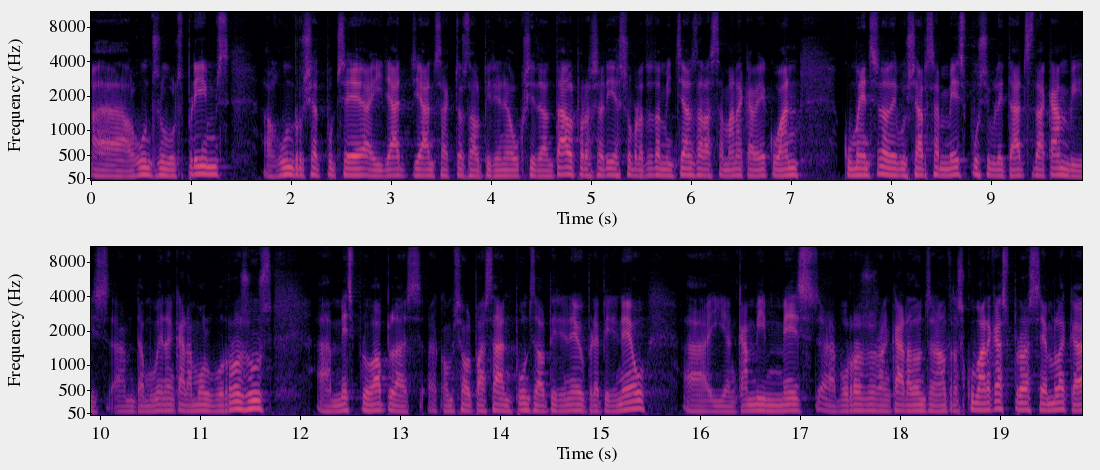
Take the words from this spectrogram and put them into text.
eh, alguns núvols prims, algun ruixat potser aïllat ja en sectors del Pirineu Occidental, però seria sobretot a mitjans de la setmana que ve quan comencen a dibuixar-se més possibilitats de canvis, de moment encara molt borrosos, eh, més probables, eh, com sol passar en punts del Pirineu i Prepirineu, eh, i en canvi més eh, borrosos encara doncs, en altres comarques, però sembla que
